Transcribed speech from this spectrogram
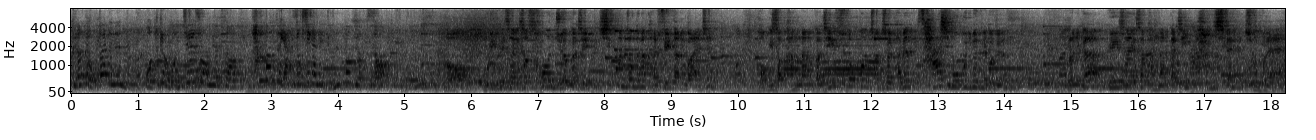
그런데 오빠는 어떻게 원주에서 오면서 한 번도 약속 시간에 늦는 법이 없어? 너 우리 회사에서 서원주역까지 10분 정도면 갈 수 있다는 거 알지? 거기서 강남까지 수도권 전철 타면 45분이면 되거든. 그러니까 회사에서 강남까지 1시간이면 충분해.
